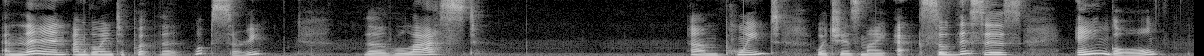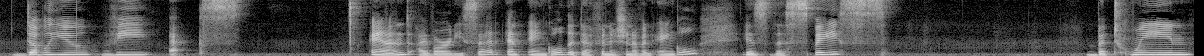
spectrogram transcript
And then I'm going to put the, whoops, sorry, the last um, point, which is my X. So this is angle WVX. And I've already said an angle, the definition of an angle is the space between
